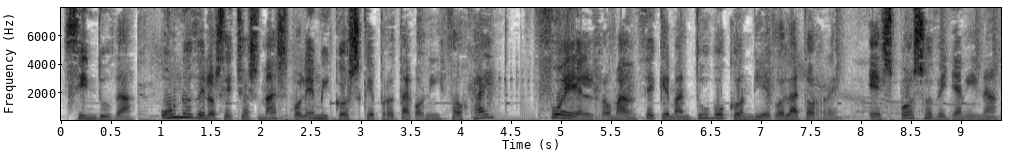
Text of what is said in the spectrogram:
Sin duda, uno de los hechos más polémicos que protagonizó Haidt, fue el romance que mantuvo con Diego Latorre, esposo de Yanina.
